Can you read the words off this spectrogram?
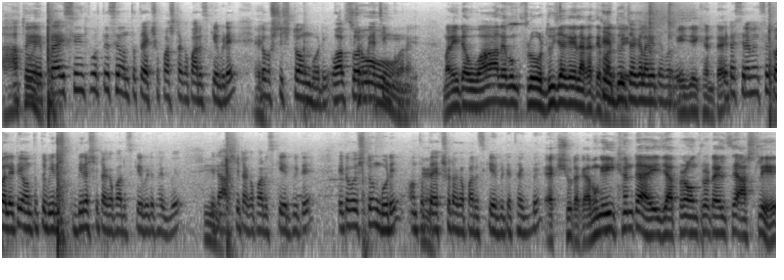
আপনি প্রাইস চেঞ্জ করতেছে অন্তত একশো পাঁচ টাকা পার স্কোয়ার ফিটে এটা অবশ্যই strong body wall floor matching করে। মানে এটা ওয়াল এবং ফ্লোর দুই জায়গায় লাগাতে হ্যাঁ দুই জায়গায় লাগাতে পারবে। এই যে এখানটায় এটা সিরামিক্সের কোয়ালিটি অন্তত বিরাশ- বিরাশি টাকা পার স্কোয়ার ফিটে থাকবে। এটা আশি টাকা পার স্কোয়ার ফিটে এটা স্ট্রং বডি অন্তত হ্যাঁ। একশো টাকা পার স্কোয়ার ফিটে থাকবে। একশো টাকা। এবং এইখানটায় এই যে আপনারা অন্ত্র টাইলসে আসলে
